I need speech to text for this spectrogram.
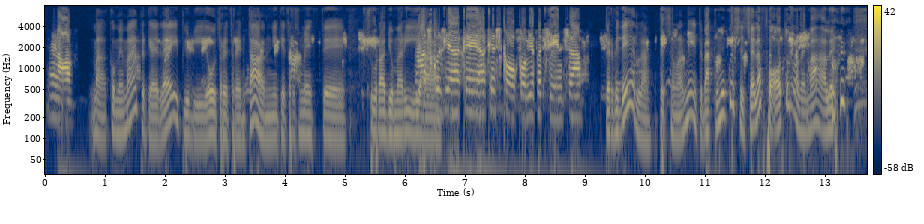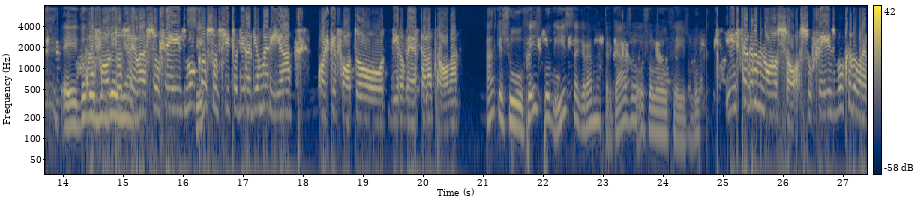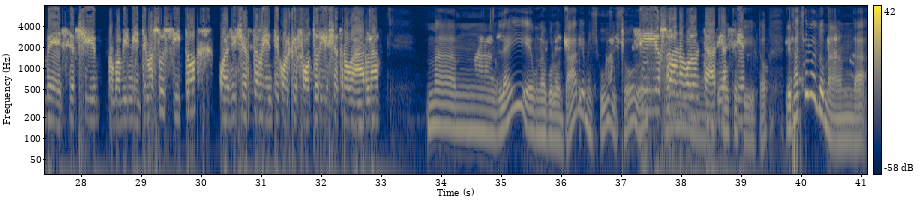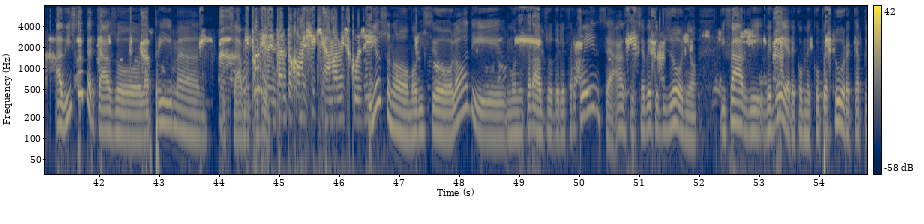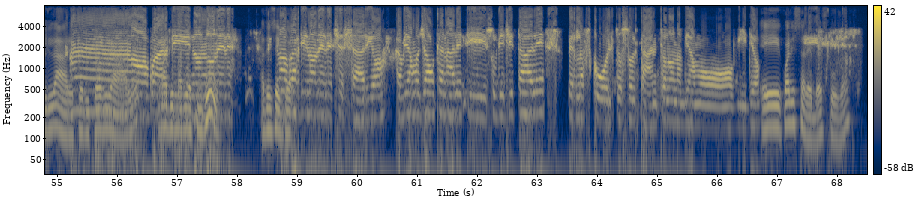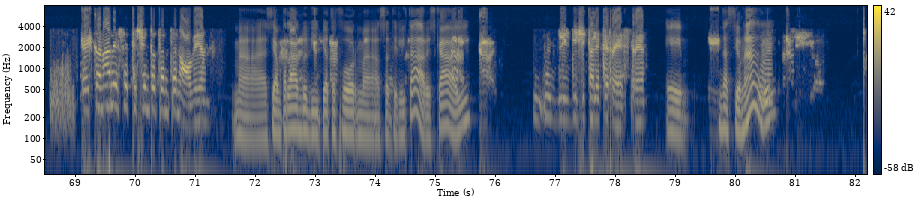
No. Ma come mai? Perché lei più di oltre 30 anni che trasmette su Radio Maria Ma scusi, a che, a che scopo? Abbia pazienza. Per vederla personalmente. Ma comunque se c'è la foto non è male. e dove la foto bisogna... se va su Facebook Sì. o sul sito di Radio Maria, qualche foto di Roberta la trova. Anche su Facebook, Instagram per caso o solo Facebook? Instagram non lo so, su Facebook dovrebbe esserci probabilmente, ma sul sito quasi certamente qualche foto riesce a trovarla. Ma mm, lei è una volontaria, mi scusi solo? Sì, io sono una Ah, volontaria, Ho sì. capito. Le faccio una domanda. Ha visto per caso la prima, diciamo Mi può dire intanto come si chiama, mi scusi? Io sono Maurizio Lodi, monitoraggio delle frequenze, anzi se avete bisogno di farvi vedere come copertura capillare territoriale, Mm, No, guardi, Radio Maria non, TV, non è ad no, esempio, guardi, non è necessario. Abbiamo già un canale di- sul digitale per l'ascolto soltanto, non abbiamo video. e quale sarebbe, scusa? È il canale 789. Ma stiamo parlando di piattaforma satellitare, Sky? Il digitale terrestre. E nazionale?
